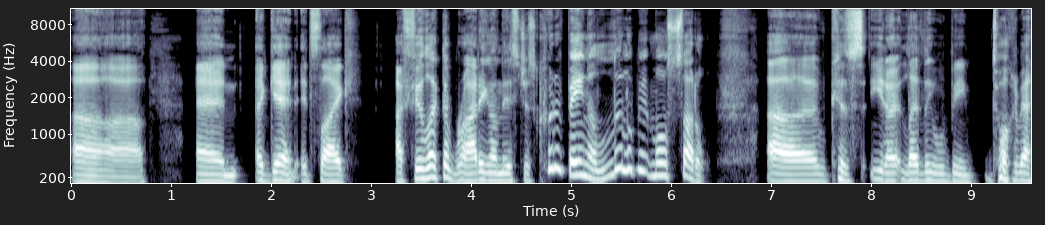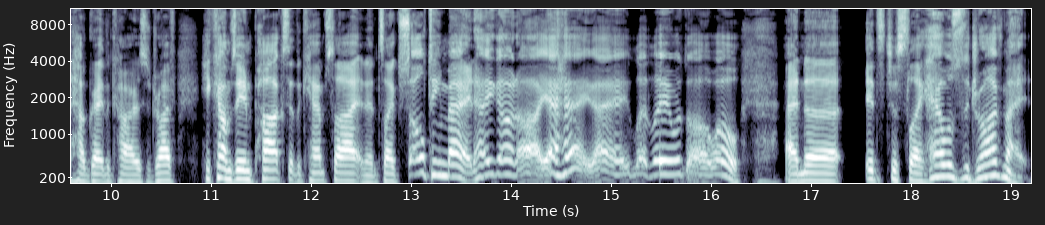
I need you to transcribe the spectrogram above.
Uh, and again, it's like I feel like the writing on this just could have been a little bit more subtle. Because, uh, you know, Ledley would be talking about how great the car is to drive. He comes in, parks at the campsite, and it's like, Salty, mate, how you going? Oh, yeah, hey, hey, Ledley, what's, oh, whoa. And uh, it's just like, how was the drive, mate?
